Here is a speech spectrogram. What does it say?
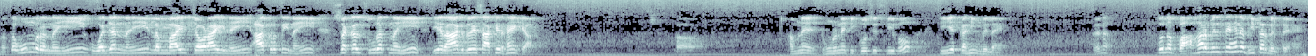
न तो उम्र नहीं वज़न नहीं लंबाई चौड़ाई नहीं आकृति नहीं सकल सूरत नहीं ये राग द्वेष आखिर हैं क्या? हमने ढूँढने की कोशिश की हो कि ये कहीं मिले है ना? तो न बाहर मिलते हैं न भीतर मिलते हैं।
